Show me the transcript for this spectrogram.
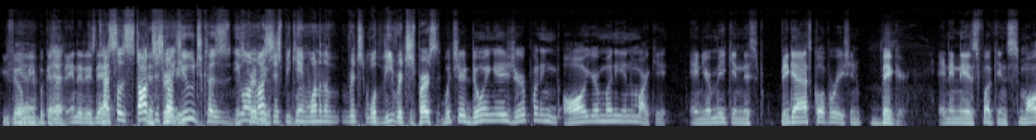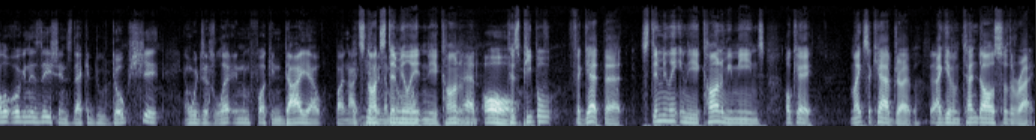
You feel me? Because Yeah. at the end of the 'Cause day, Tesla's stock just got huge because Elon Musk just became one of the rich, well, the richest person. what you're doing is you're putting all your money in the market and you're making this big ass corporation bigger. And then there's fucking smaller organizations that could do dope shit and we're just letting them fucking die out by not It's not no stimulating the economy at all. Because people forget that stimulating the economy means okay, Mike's a cab driver. I give him ten dollars for the ride.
